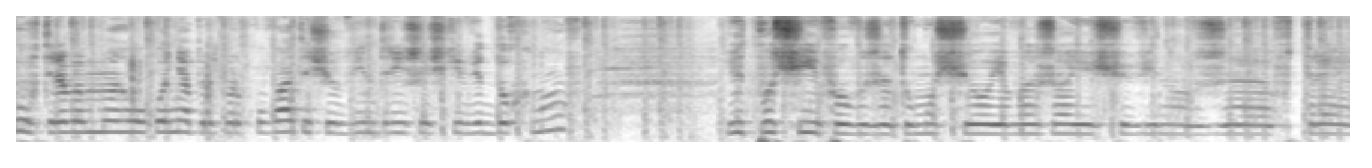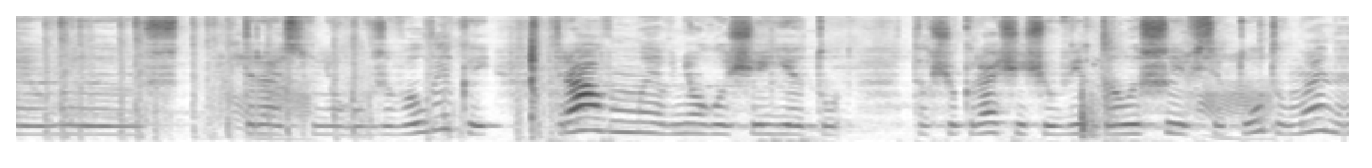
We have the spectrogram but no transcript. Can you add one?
Фух, треба мого коня припаркувати, щоб він трішечки віддохнув. Відпочив вже, тому що я вважаю, що він вже втре... в- стрес в нього вже великий. Травми в нього ще є тут. Так що краще, щоб він залишився тут у мене.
